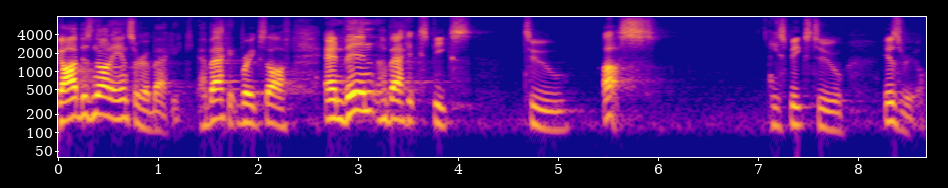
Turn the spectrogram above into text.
God does not answer Habakkuk. Habakkuk breaks off. And then Habakkuk speaks to us. He speaks to Israel.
